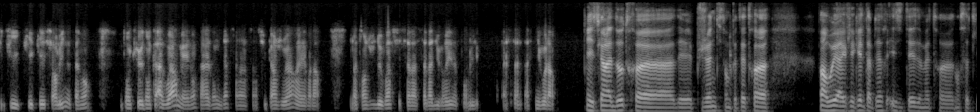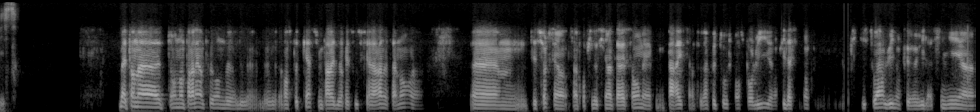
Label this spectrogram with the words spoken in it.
qui, qui, qui, est sur lui notamment. Donc, euh, donc à voir. Mais non, t'as raison de dire, c'est un, un, super joueur. Et voilà, on attend juste de voir si ça va, ça va durer pour lui à, à ce niveau-là. Est-ce qu'il y en a d'autres, euh, des plus jeunes, qui sont peut-être, euh, enfin oui, avec lesquels tu as peut-être hésité de mettre dans cette liste? Bah, as, on en parlait un peu de, de, de, dans ce podcast. Tu me parlais de Jesus Ferrara notamment. Euh, c'est sûr que c'est un, un, profil aussi intéressant, mais pareil, c'est un peu un peu tôt, je pense, pour lui. Donc, il a donc histoire, lui, donc euh, il a signé un,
